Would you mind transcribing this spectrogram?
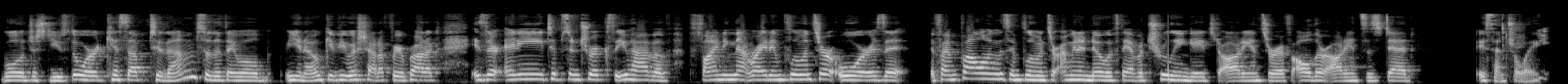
we'll just use the word kiss up to them so that they will, you know, give you a shout out for your product. Is there any tips and tricks that you have of finding that right influencer or is it if I'm following this influencer, I'm going to know if they have a truly engaged audience or if all their audience is dead essentially?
